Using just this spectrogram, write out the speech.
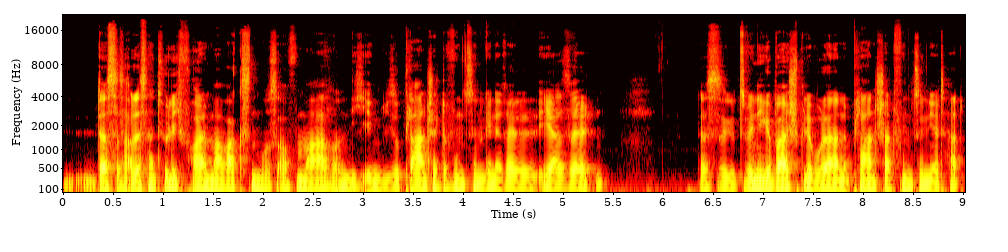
dass das alles natürlich vor allem mal wachsen muss auf dem Mars und nicht irgendwie so Planstädte funktionieren generell eher selten. Es gibt wenige Beispiele, wo da eine Planstadt funktioniert hat.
